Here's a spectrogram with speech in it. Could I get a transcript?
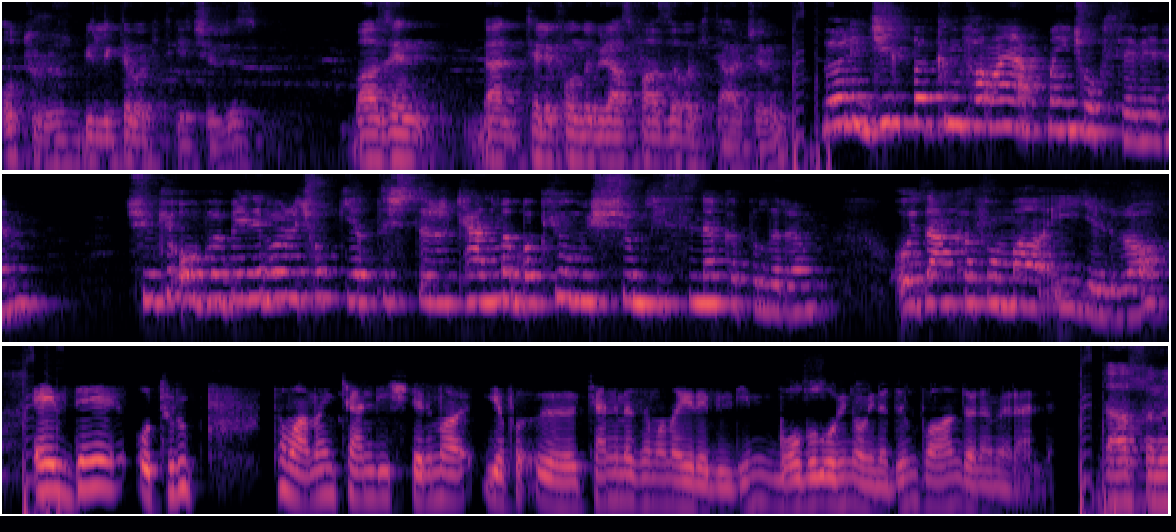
otururuz, birlikte vakit geçiririz. Bazen ben telefonda biraz fazla vakit harcarım. Böyle cilt bakımı falan yapmayı çok severim. Çünkü o böyle beni böyle çok yatıştırır. Kendime bakıyormuşum hissine kapılırım. O yüzden kafama iyi gelir o. Evde oturup tamamen kendi işlerime yap- e, kendime zaman ayırabildiğim, bol bol oyun oynadığım falan dönem herhalde. Daha sonra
